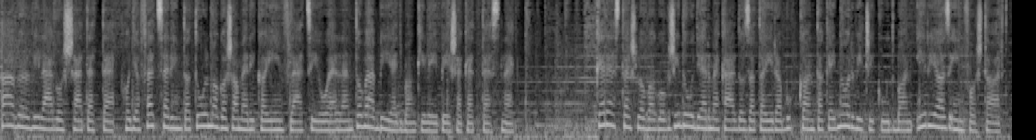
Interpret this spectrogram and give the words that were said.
Pavel világossá tette, hogy a Fed szerint a túl magas amerikai infláció ellen további jegybanki lépéseket tesznek. Keresztes lovagok zsidó gyermek áldozataira bukkantak egy norvicsi kútban, írja az Infostart.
